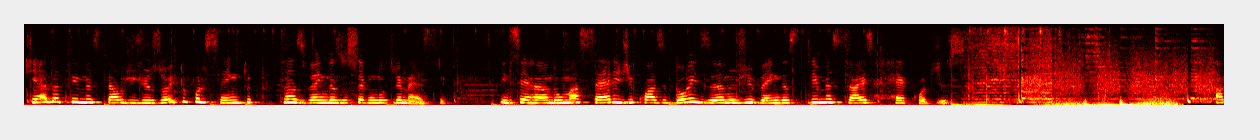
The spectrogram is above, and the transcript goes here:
queda trimestral de 18% nas vendas do segundo trimestre, encerrando uma série de quase dois anos de vendas trimestrais recordes. A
